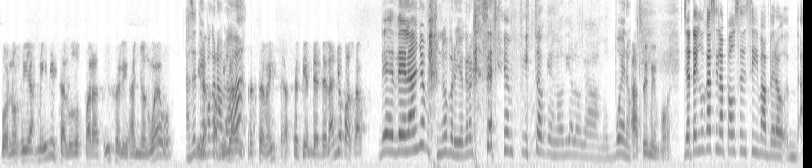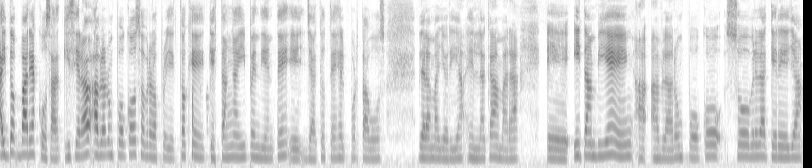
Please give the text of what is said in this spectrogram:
Buenos días, Mili. Saludos para ti. Feliz año nuevo. ¿Hace tiempo que no hablaba? Hace desde el año pasado. Desde el año No, pero yo creo que hace tiempito que no dialogábamos. Bueno. Así mismo. Ya tengo casi la pausa encima, pero hay varias cosas. Quisiera hablar un poco sobre los proyectos que, que están ahí pendientes, eh, ya que usted es el portavoz de la mayoría en la Cámara. Eh, y también hablar un poco sobre la querella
